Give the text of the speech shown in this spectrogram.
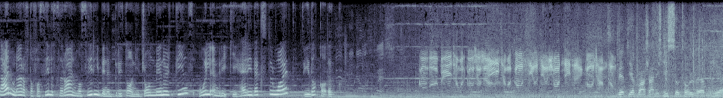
تعالوا نعرف تفاصيل الصراع المصيري بين البريطاني جون مينارد كينز والأمريكي هاري داكستر وايت في دقائق Wird ja wahrscheinlich nicht so toll werden hier.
